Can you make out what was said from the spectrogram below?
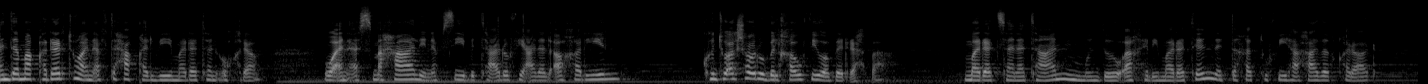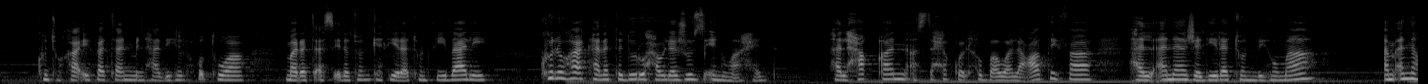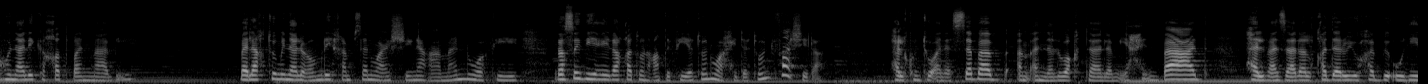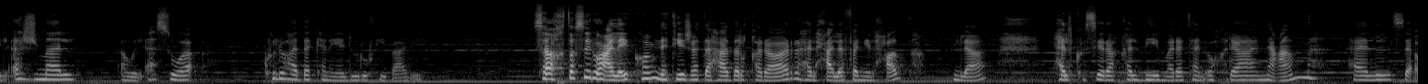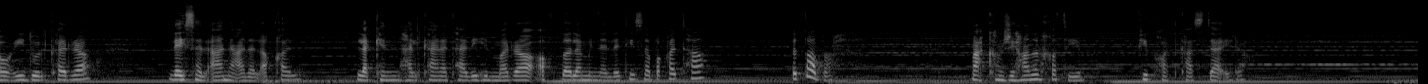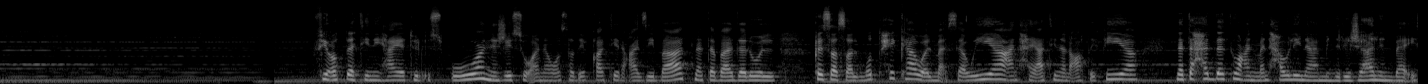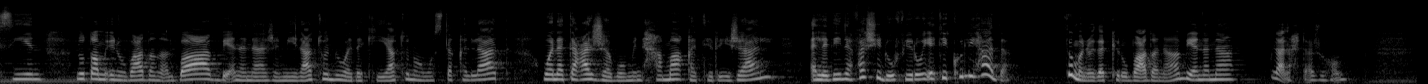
عندما قررت أن أفتح قلبي مرة أخرى وأن أسمح لنفسي بالتعرف على الآخرين كنت أشعر بالخوف وبالرهبة. مرت سنتان منذ آخر مرة اتخذت فيها هذا القرار. كنت خائفة من هذه الخطوة مرت أسئلة كثيرة في بالي. كلها كانت تدور حول جزء واحد. هل حقا أستحق الحب والعاطفة؟ هل أنا جديرة بهما؟ أم أن هنالك خطبا ما بي؟ بلغت من العمر خمسا وعشرين عاما وفي رصيدي علاقة عاطفية واحدة فاشلة. هل كنت أنا السبب أم أن الوقت لم يحن بعد؟ هل ما زال القدر يخبئ لي الأجمل أو الأسوأ؟ كل هذا كان يدور في بالي. سأختصر عليكم نتيجة هذا القرار. هل حالفني الحظ؟ لا. هل كسر قلبي مرة أخرى؟ نعم. هل سأعيد الكرة؟ ليس الآن على الأقل. لكن هل كانت هذه المرة أفضل من التي سبقتها؟ بالطبع معكم جيهان الخطيب في بودكاست دائرة في عطلة نهاية الأسبوع نجلس أنا وصديقاتي العازبات نتبادل القصص المضحكة والمأساوية عن حياتنا العاطفية نتحدث عن من حولنا من رجال بائسين. نطمئن بعضنا البعض بأننا جميلات وذكيات ومستقلات ونتعجب من حماقة الرجال الذين فشلوا في رؤية كل هذا. ثم نذكر بعضنا بأننا لا نحتاجهم.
